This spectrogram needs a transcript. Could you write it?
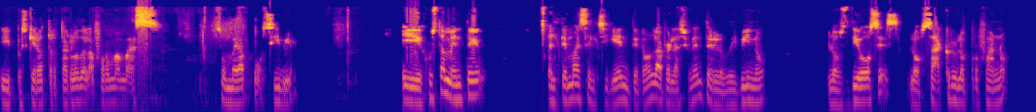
y pues quiero tratarlo de la forma más somera posible. Y justamente el tema es el siguiente, ¿no? La relación entre lo divino, los dioses, lo sacro y lo profano,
